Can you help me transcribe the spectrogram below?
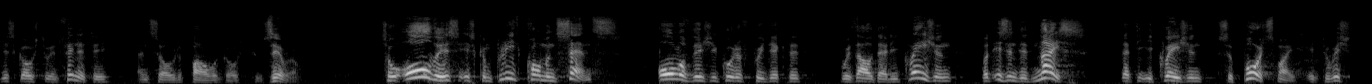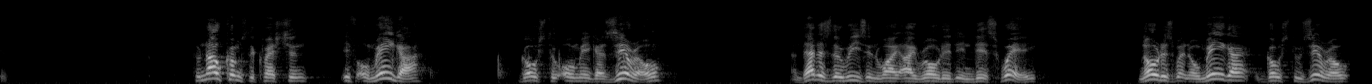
this goes to infinity, and so the power goes to zero. So all this is complete common sense. All of this you could have predicted without that equation, but isn't it nice that the equation supports my intuition. So now comes the question, if omega goes to omega 0, and that is the reason why I wrote it in this way, notice when omega goes to 0,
